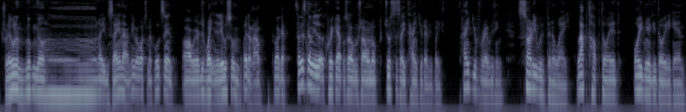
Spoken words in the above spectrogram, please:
drilling, looking, going, uh, not even saying that. I think we were watching the a cutscene, or we were just waiting to do something. I don't know. Okay, so this is gonna be a little quick episode I'm throwing up just to say thank you to everybody. Thank you for everything. Sorry we've been away. Laptop died. I nearly died again.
